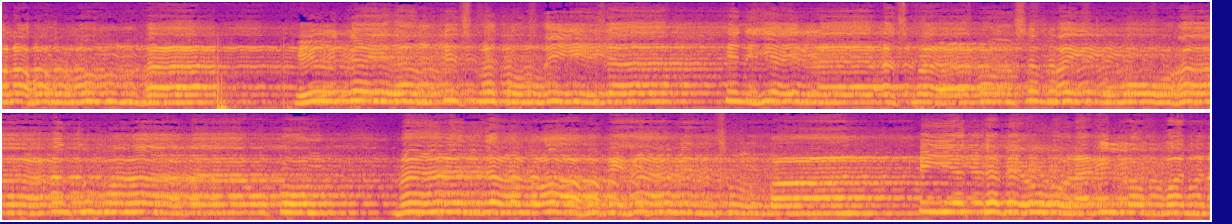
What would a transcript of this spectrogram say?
وله الأنثى تلك إذا قسمة ضيزى إن هي إلا أسماء سميتموها أنتم وآباؤكم. ما أنزل الله بها من سلطان. إن يتبعون إلا الظن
